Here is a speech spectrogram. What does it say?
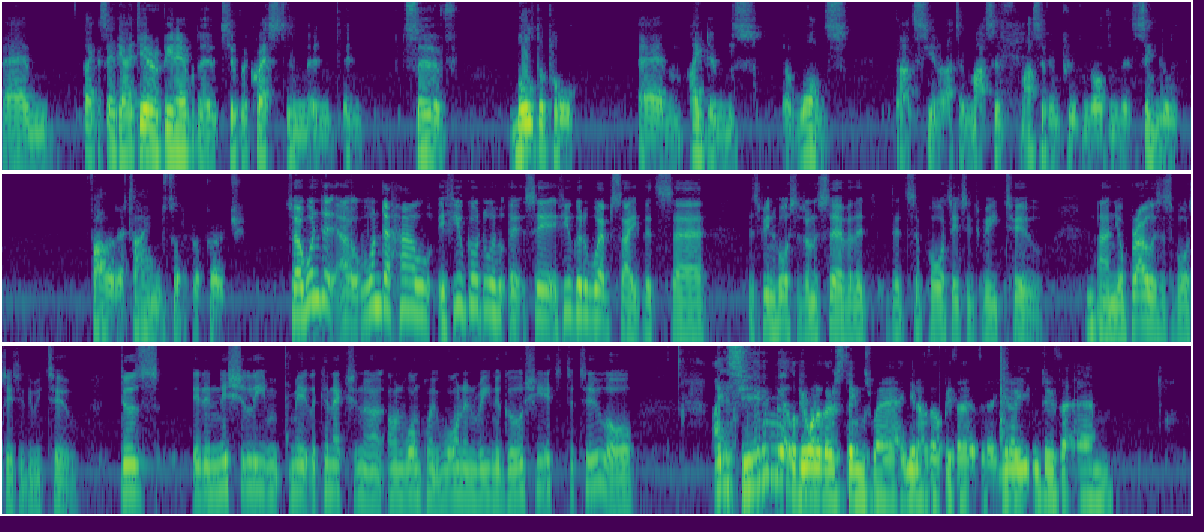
Um, like I say, the idea of being able to, to request and, and, and serve multiple um, items at once that's you know that's a massive massive improvement rather than the single file at a time sort of approach. So I wonder, I wonder how if you go to a- uh, say if you go to a website that's uh, that's been hosted on a server that that supports HTTP 2 and your browser supports HTTP two, does it initially make the connection on, on 1.1 and renegotiate to two, or I assume it'll be one of those things where you know there'll be the, the you know you can do the um,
